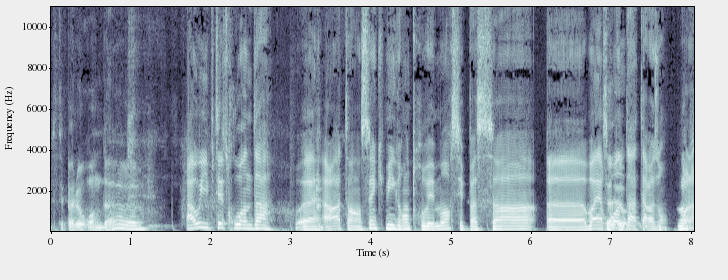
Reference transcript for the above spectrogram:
C'était pas le Rwanda euh? Ah oui, peut-être Rwanda. Ouais. Alors attends, 5 migrants trouvés morts, c'est pas ça. Euh, ouais, Rwanda, t'as raison. Voilà.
